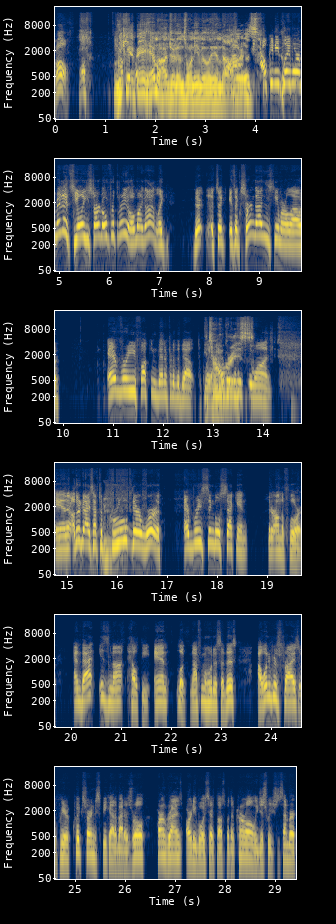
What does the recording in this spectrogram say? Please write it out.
oh, oh we can't pay him 120 million dollars. How, how, can he play more minutes? He only started 0 for 3. Oh my god. Like there it's like it's like certain guys in this team are allowed every fucking benefit of the doubt to play Eternal however grace. they want. And other guys have to prove their worth every single second that are on the floor. And that is not healthy. And look, Nafi Mahuda said this. I wouldn't be surprised if we are quick starting to speak out about his role. Harlem Grimes already voiced their thoughts about their current role, and we just reached December.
